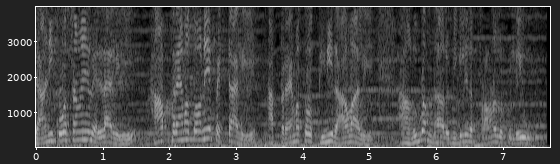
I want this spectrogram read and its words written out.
దానికోసమే వెళ్ళాలి ఆ ప్రేమతోనే పెట్టాలి ఆ ప్రేమతో తిని రావాలి ఆ అనుబంధాలు మిగిలిన ప్రాణులకు లేవు.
